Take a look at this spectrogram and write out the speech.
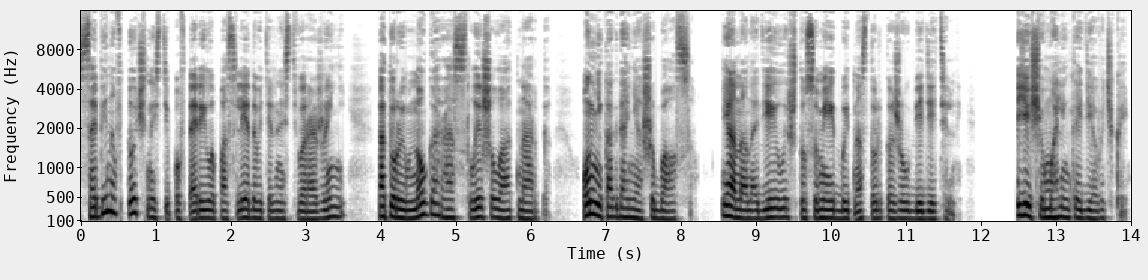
Сабина в точности повторила последовательность выражений, которые много раз слышала от Нарда. Он никогда не ошибался, и она надеялась, что сумеет быть настолько же убедительной. Еще маленькой девочкой,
